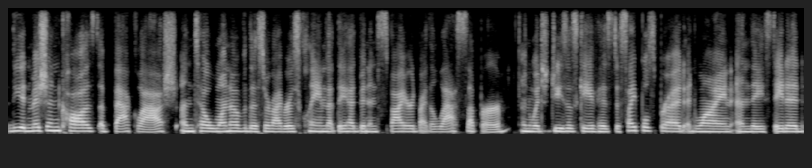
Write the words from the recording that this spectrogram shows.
the admission caused a backlash until one of the survivors claimed that they had been inspired by the Last Supper, in which Jesus gave his disciples bread and wine, and they stated,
